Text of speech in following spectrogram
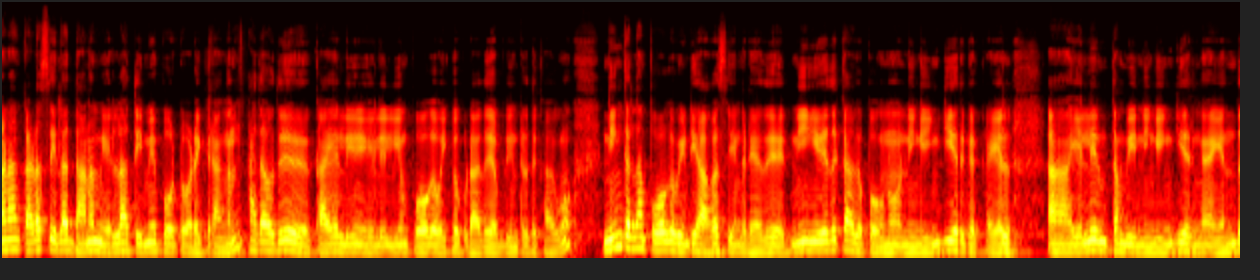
ஆனால் கடைசியில் தனம் எல்லாத்தையுமே போட்டு உடைக்கிறாங்க. அதாவது கயலையும் எழிலையும் போக வைக்கக்கூடாது அப்படின்றதுக்காகவும் நீங்கள்லாம் போக வேண்டிய அவசியம் கிடையாது. நீங்கள் எதுக்காக போகணும்? நீங்கள் இங்கேயே இருக்க கயல். எழில் தம்பி நீங்கள் இங்கேயே இருங்க. எந்த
